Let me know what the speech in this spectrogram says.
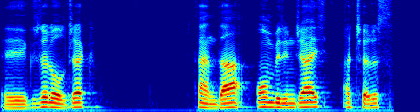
e, güzel olacak. Bir tane daha 11. ay açarız.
